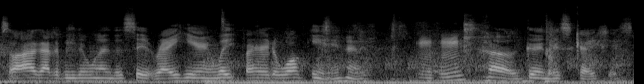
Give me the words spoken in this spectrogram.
So I gotta be the one to sit right here and wait for her to walk in, huh? Mm-hmm. Oh, goodness gracious.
